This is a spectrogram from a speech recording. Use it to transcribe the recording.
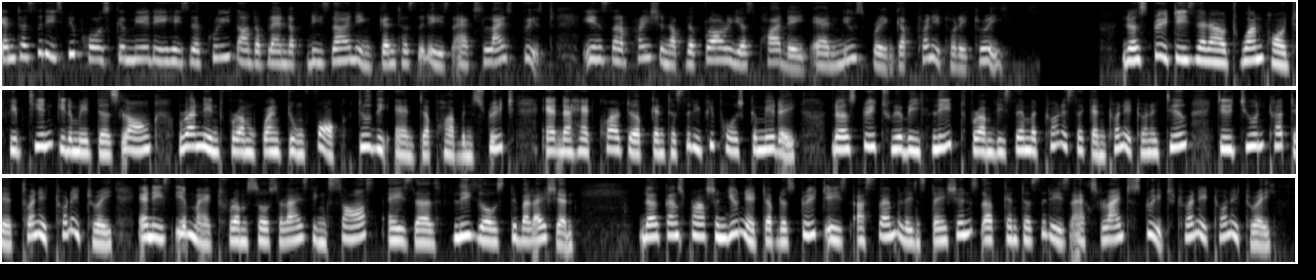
Cần Thơ City's People's Committee has agreed on the plan of designing Cần Thơ City's X-Line Street in celebration of the Glorious Party and New Spring of 2023. The street is around 1.15 kilometers long, running from Guangdong Fork to the end of Hòa Bình Street at the headquarters of Cần Thơ City People's Committee. The street will be lit from December 22, 2022 to June 30, 2023 and is earmarked from socializing source as a legal stipulation. The construction unit of the street is assembling stations of Cần Thơ City's X-Line Street 2023.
